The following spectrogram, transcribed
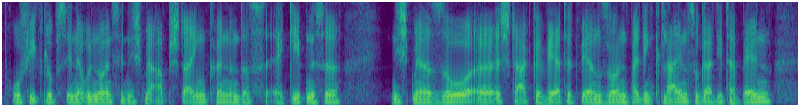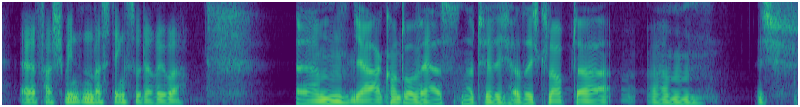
Profiklubs in der U19 nicht mehr absteigen können und dass Ergebnisse nicht mehr so äh, stark gewertet werden sollen. Bei den Kleinen sogar die Tabellen äh, verschwinden. Was denkst du darüber? Ähm, ja, kontrovers natürlich. Also ich glaube, da ähm, ich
